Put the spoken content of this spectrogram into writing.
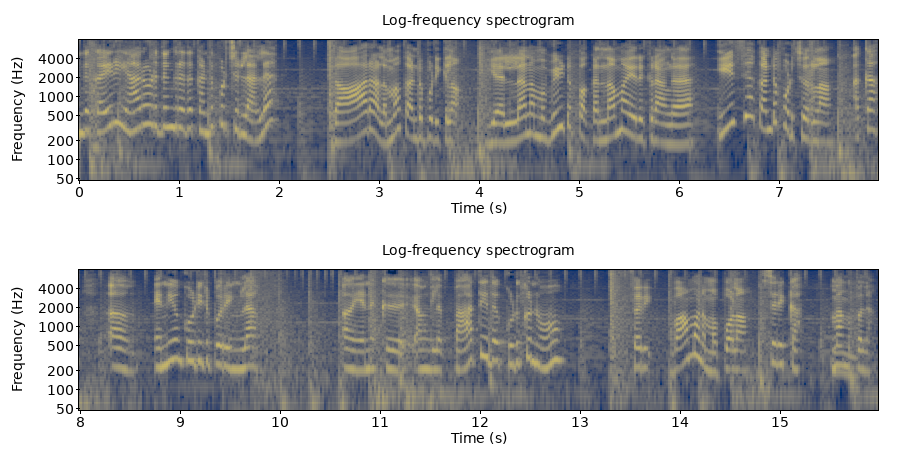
இந்த கயிறு யாரோடதுங்கிறத கண்டுபிடிச்சிடலாம்ல? தாராளமா கண்டுபிடிக்கலாம். எல்லாம் நம்ம வீட்டு பக்கம் இருக்கிறாங்க. ஈஸியா கண்டுபிடிச்சிடலாம். அக்கா என்னையும் கூட்டிட்டு போறீங்களா? எனக்கு அவங்கள பார்த்து இதை கொடுக்கணும். சரி வாமா நம்ம போலாம். சரிக்கா வாங்க போலாம்.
